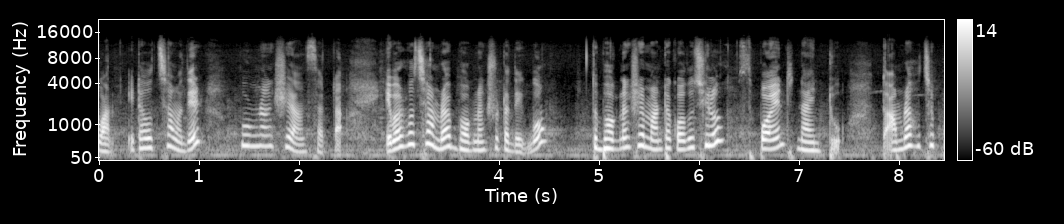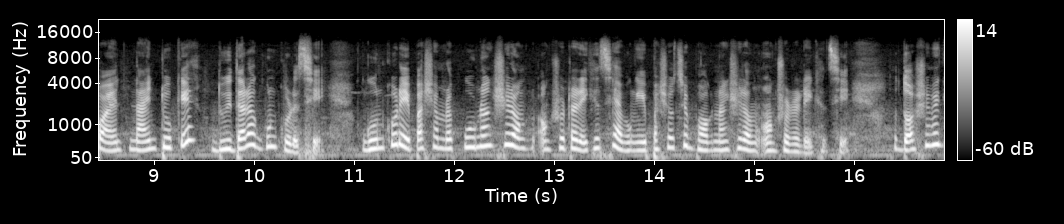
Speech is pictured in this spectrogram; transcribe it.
one এটা হচ্ছে আমাদের পূর্ণাংশের আনসারটা এবার হচ্ছে আমরা ভগ্নাংশটা দেখব। তো ভগ্নাংশের মানটা কত ছিল? পয়েন্ট নাইন টু তো আমরা হচ্ছে পয়েন্ট নাইন টুকে দুই দ্বারা গুণ করেছি। গুণ করে এপাশে আমরা পূর্ণাংশের অংশটা রেখেছি এবং এই পাশে হচ্ছে ভগ্নাংশের অংশটা রেখেছি। তো দশমিক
